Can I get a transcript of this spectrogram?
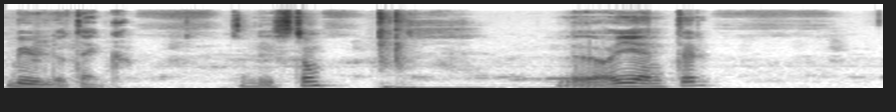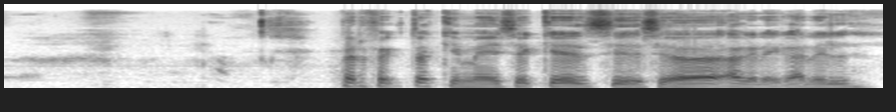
Biblioteca. Listo. Le doy enter. Perfecto aquí me dice que si desea agregar el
